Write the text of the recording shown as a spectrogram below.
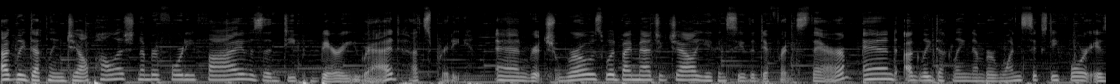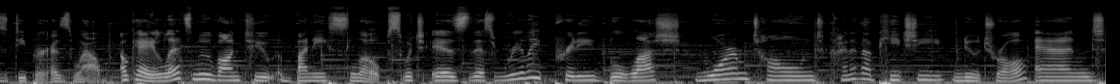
Ugly Duckling Gel Polish number 45 is a deep berry red, that's pretty. And Rich Rosewood by Magic Gel, you can see the difference there. And Ugly Duckling number 164 is deeper as well. Okay, let's move on to Bunny Slopes, which is this really pretty blush, warm toned, kind of a peachy neutral. And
